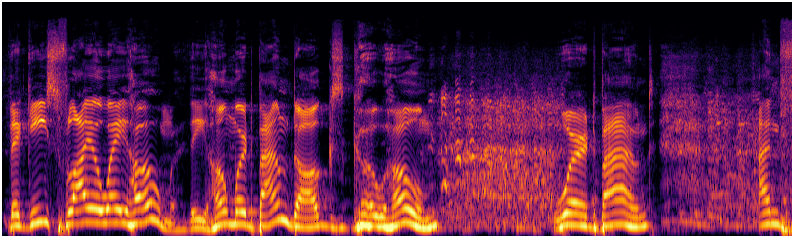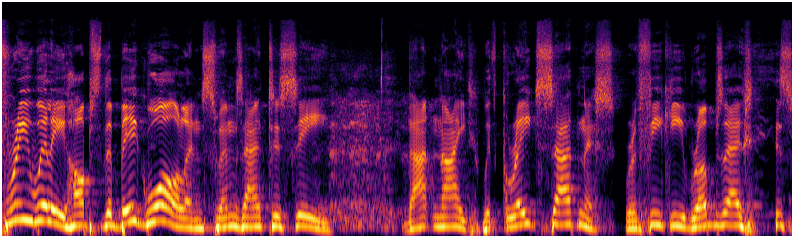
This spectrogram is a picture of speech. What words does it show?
the geese fly away home. The homeward bound dogs go home. Word bound. And Free Willy hops the big wall and swims out to sea. That night, with great sadness, Rafiki rubs out his.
